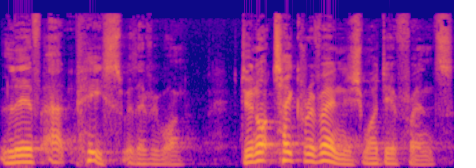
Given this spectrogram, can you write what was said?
live at peace with everyone. Do not take revenge, my dear friends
